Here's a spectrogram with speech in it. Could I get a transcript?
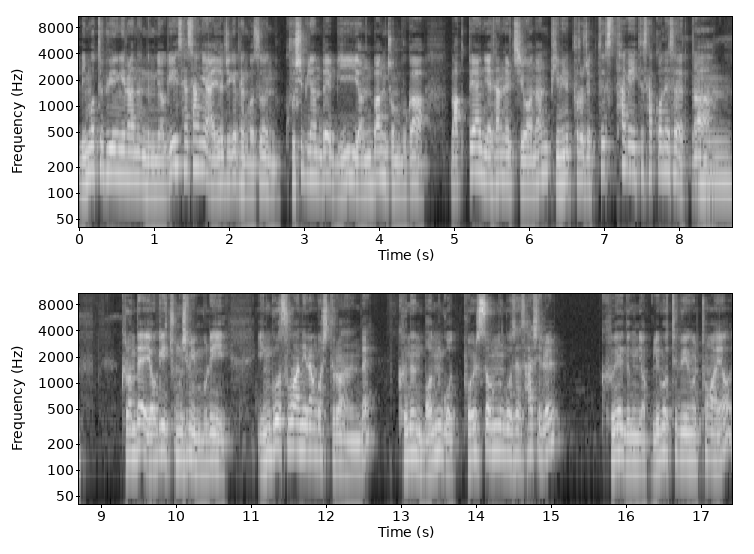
Remote Viewing이라는 능력이 세상에 알려지게 된 것은 90년대 미 연방 정부가 막대한 예산을 지원한 비밀 프로젝트 스타게이트 사건에서였다. 음. 그런데 여기 중심 인물이 인고 스완이란 것이 드러났는데 그는 먼 곳, 볼 수 없는 곳의 사실을 그의 능력, Remote Viewing을 통하여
